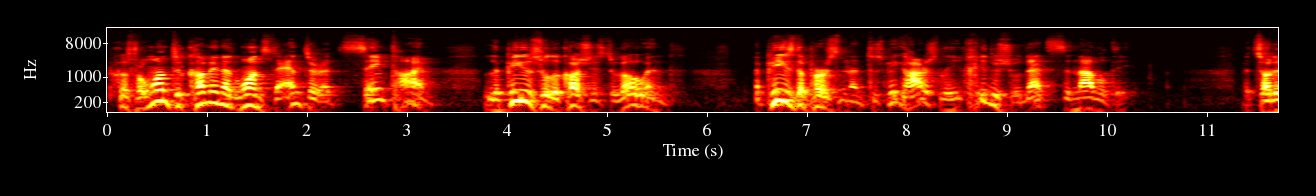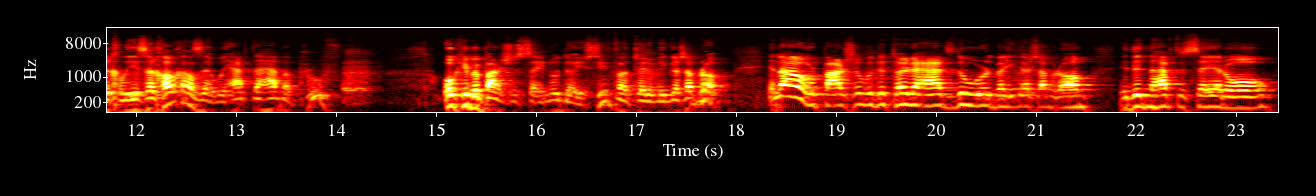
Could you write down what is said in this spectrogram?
because for one to come in at once to enter at the same time lepius ulekoshes to go and appease the person and to speak harshly chidushu. That's a novelty. But we have to have a proof. Okay, but Parsha say no do Yisifa Torah Vayigash Avram. In our Parsha, with the Torah adds the word Vayigash Avram, it didn't have to say at all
